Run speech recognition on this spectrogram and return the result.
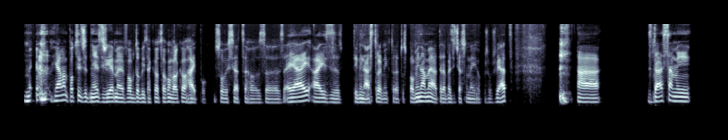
Ja mám pocit, že dnes žijeme v období takého celkom veľkého hypu súvisiaceho s, s AI aj s tými nástrojmi, ktoré tu spomíname a teda medzičasom je ich akože už viac. A zdá sa mi,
